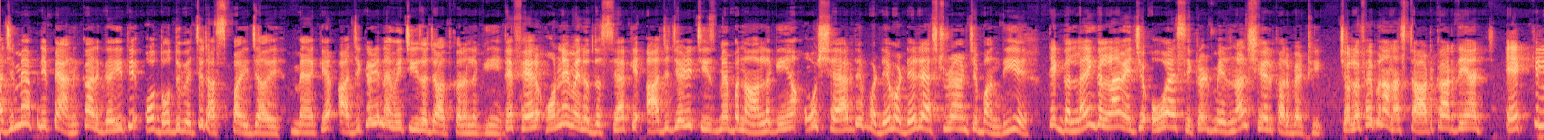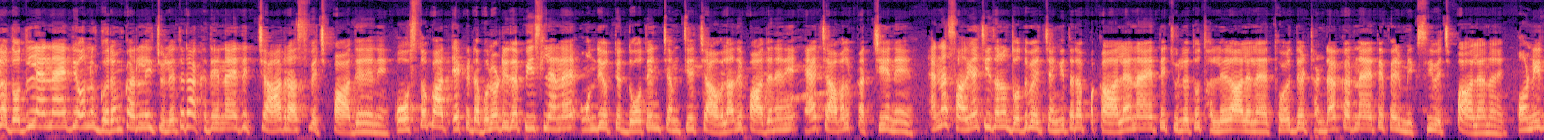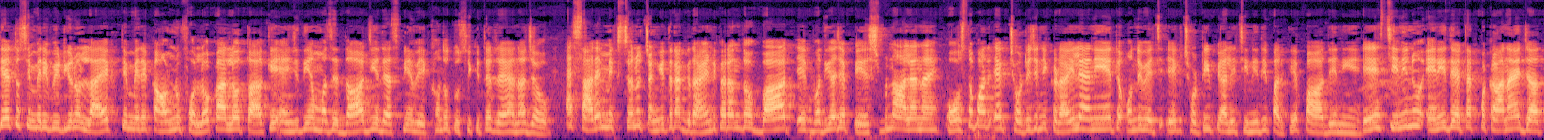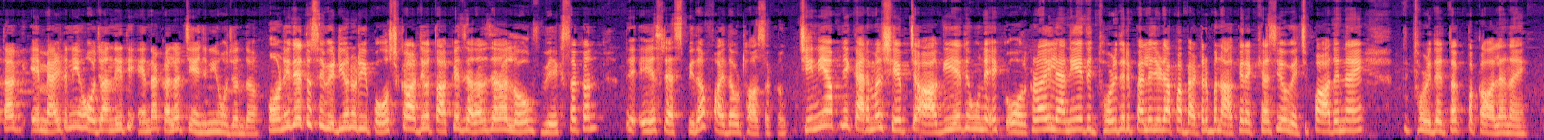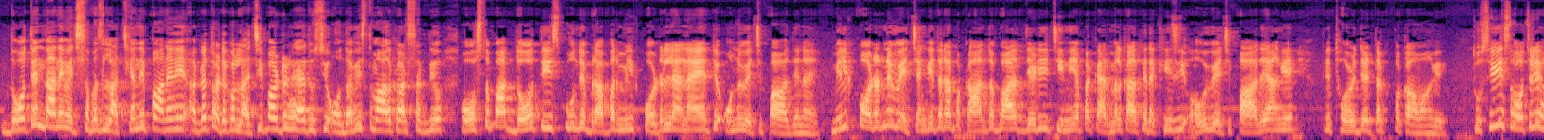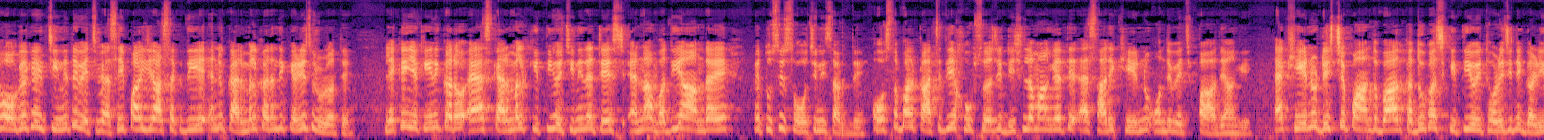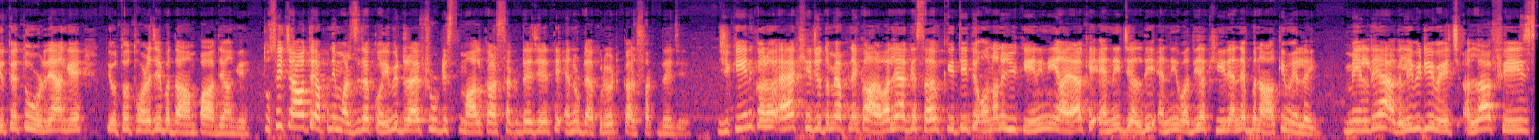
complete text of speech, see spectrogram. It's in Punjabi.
ਅੱਜ ਮੈਂ ਆਪਣੀ ਭੈਣ ਘਰ ਗਈ ਤੇ ਉਹ ਦੁੱਧ ਵਿੱਚ ਰਸ ਪਾਈ ਜਾਏ ਮੈਂ ਕਿਹਾ, ਅੱਜ ਕਿਹੜੀ ਨਵੀਂ ਚੀਜ਼ ਆਜ਼ਾਦ ਕਰਨ ਲੱਗੀ ਹੈ ਤੇ ਫਿਰ ਉਹਨੇ ਮੈਨੂੰ ਦੱਸਿਆ ਕਿ ਅੱਜ ਜਿਹੜੀ ਚੀਜ਼ ਮੈਂ ਬਣਾਉਣ ਲੱਗੀ ਆ, ਉਹ ਸ਼ਹਿਰ ਦੇ ਵੱਡੇ ਵੱਡੇ ਰੈਸਟੋਰੈਂਟ 'ਚ ਬਣਦੀ ਏ। ਤੇ ਗੱਲਾਂ ਹੀ ਗੱਲਾਂ ਵਿੱਚ ਉਹ ਇਹ ਸੀਕ੍ਰੇਟ ਮੇਰੇ ਨਾਲ ਸ਼ੇਅਰ ਕਰ ਬੈਠੀ। ਚਲੋ ਫਿਰ ਬਣਾਉਣਾ ਸਟਾਰਟ ਕਰਦੇ ਆ। 1 ਕਿਲੋ ਦੁੱਧ ਲੈਣਾ ਹੈ ਤੇ ਉਹਨੂੰ ਗਰਮ ਕਰਨ ਲਈ ਚੁੱਲ੍ਹੇ ਤੇ ਰੱਖ ਦੇਣਾ ਹੈ ਤੇ ਚਾਰ ਰਸ ਵਿੱਚ ਪਾ ਦੇਣੇ ਨੇ। ਉਸ ਤੋਂ ਬਾਅਦ ਇੱਕ ਡਬਲ ਰੋਟੀ ਦਾ ਪੀਸ ਲੈਣਾ ਹੈ ਉਹਦੇ ਉੱਤੇ 2-3 ਚਮਚੇ ਚਾਵਲਾਂ ਦੇ ਪਾ ਦੇਣੇ ਨੇ। ਇਹ ਚਾਵਲ ਕੱਚੇ ਨੇ। ਇਹਨਾਂ ਸਾਰੀਆਂ ਚੀਜ਼ਾਂ ਨੂੰ ਦੁੱਧ ਵਿੱਚ ਚੰਗੀ ਤਰ੍ਹਾਂ ਪਕਾ ਲੈਣਾ ਹੈ ਤੇ ਚੁੱਲ੍ਹੇ ਤੋਂ ਥੱਲੇ ਲਾ ਲੈਣਾ ਹੈ ਥੋੜੀ ਦੇਰ ਠੰਡਾ ਕਰਨਾ ਹੈ ਤੇ ਫਿਰ ਮਿਕਸੀ ਵਿੱਚ ਪਾ ਲੈਣਾ ਹੈ। ਉਨੀ ਦੇਰ ਤੁਸੀਂ ਮੇਰੀ ਵੀਡੀਓ ਨੂੰ ਲਾਈਕ ਤੇ ਮੇਰੇ ਅਕਾਊਂਟ ਨੂੰ ਫੋਲੋ ਕਰ ਲਓ ਤਾਂ ਕਿ ਇੰਜ ਦੀਆਂ ਮਜ਼ੇਦਾਰ ਜੀਆਂ ਰੈਸਪੀਆਂ ਵੇਖਣ ਤੋਂ ਤੁਸੀਂ ਕਿਤੇ ਰਹਿ ਨਾ ਜਾਓ। ਇਹ ਸਾਰੇ ਮਿਕਸਚਰ ਨੂੰ ਚੰਗੀ ਤਰ੍ਹਾਂ ਗ੍ਰਾਈਂਡ ਕਰਨ ਤੋਂ ਬਾਅਦ ਇੱਕ ਵਧੀਆ ਜਿਹਾ ਪੇਸਟ ਬਣਾ ਲੈਣਾ ਹੈ। ਉਸ ਤੋਂ ਬਾਅਦ ਇੱਕ ਛੋਟੀ ਜਿਹੀ ਕੜਾਈ ਲੈਣੀ ਹੈ ਤੇ ਉਹਦੇ ਵਿੱਚ ਇੱਕ ਛੋਟੀ ਪਿਆਲੀ ਚੀਨੀ ਦੀ ਭਰ ਕੇ ਪਾ ਦੇਣੀ ਹੈ। ਇਸ ਚੀਨੀ ਨੂੰ ਇੰਨੀ ਦੇਰ ਤੱਕ ਪਕਾਉਣਾ ਹੈ ਜਦ ਤੱਕ ਇਹ ਮੈਲਟ ਨਹੀਂ ਹੋ ਜਾਂਦੀ ਤੇ ਇਹਦਾ ਕਲਰ ਚੇਂਜ ਨਹੀਂ ਹੋ ਜਾਂਦਾ। ਓਨੀ ਦੇਰ ਤੁਸੀਂ ਵੀਡੀਓ ਨੂੰ ਰੀਪੋਸਟ ਕਰ ਦਿਓ ਤਾਂ ਕਿ ਜ਼ਿਆਦਾ ਤੋਂ ਜ਼ਿਆਦਾ ਲੋਕ ਵੇਖ ਸਕਣ ਤੇ ਇਸ ਰੈਸਪੀ ਦਾ ਫਾਇਦਾ ਉਠਾ ਸਕਣ। ਚੀਨੀ ਆਪਣੀ ਕੈਰਮਲ ਸ਼ੇਪ 'ਚ ਆ ਗਈ ਹੈ ਤੇ ਹੁਣ ਇੱਕ ਹੋਰ ਕੜਾਈ ਲੈਣੀ ਹੈ ਤੇ ਥੋੜੀ ਦੇਰ ਪਹਿਲੇ ਜਿਹੜਾ ਆਪਾਂ ਬੈਟਰ ਬਣਾ ਕੇ ਰੱਖਿਆ ਸੀ ਉਹ ਵਿੱਚ ਪਾ ਦੇਣਾ ਹੈ ਤੇ ਥੋੜੀ ਦੇਰ ਤੱਕ ਪਕਾ ਲੈਣਾ ਹੈ। ਦੋ ਤਿੰਨ ਦਾਣੇ ਵਿੱਚ ਸਬਜ਼ ਲਾਚੀਆਂ ਦੇ ਪਾਣੇ ਨੇ, ਅਗਰ ਤੁਹਾਡੇ ਕੋਲ ਲਾਚੀ ਪਾਊਡਰ ਹੈ, ਤੁਸੀਂ ਉਹਦਾ ਵੀ ਇਸਤੇਮਾਲ ਕਰ ਸਕਦੇ ਹੋ। ਉਸ ਤੋਂ ਬਾਅਦ 2 ਟੀਸਪੂਨ ਦੇ ਬਰਾਬਰ ਮਿਲਕ ਪਾਊਡਰ ਲੈਣਾ ਹੈ ਤੇ ਉਹਨੂੰ ਵਿੱਚ ਪਾ ਦੇਣਾ ਹੈ। ਮਿਲਕ ਪਾਊਡਰ ਨੂੰ ਵਿੱਚ ਚੰਗੀ ਤਰ੍ਹਾਂ ਪਕਾਉਣ ਤੋਂ ਬਾਅਦ ਜਿਹੜੀ ਚੀਨੀ ਆਪਾਂ ਕੈਰਮਲ ਕਰਕੇ ਰੱਖੀ ਸੀ, ਉਹ ਵੀ ਵਿੱਚ ਪਾ ਦੇਵਾਂਗੇ ਤੇ ਥੋੜੀ ਦੇਰ ਤੱਕ ਪਕਾਵਾਂਗੇ। ਤੁਸੀਂ ਵੀ ਸੋਚ ਰਹੇ ਹੋਗੇ ਕਿ ਚੀਨੀ ਤੇ ਵਿੱਚ ਵੈਸੇ ਹੀ ਪਾਈ ਜਾ ਸਕਦੀ ਹੈ, ਇਹਨੂੰ ਕੈਰਮਲ ਕਰਨ ਦੀ ਕਿਹੜੀ ਜ਼ਰੂਰਤ ਹੈ? ਲੇਕਿਨ ਯਕੀਨ ਕਰੋ, ਇਸ ਕੈਰਮਲ ਕੀਤੀ ਹੋਈ ਚੀਨੀ ਦਾ ਟੇਸਟ ਇੰਨਾ ਵਧੀਆ ਆਉਂਦਾ ਹੈ ਕਿ ਤੁਸੀਂ ਸੋਚ ਨਹੀਂ ਸਕਦੇ। ਉਸ ਤੋਂ ਬਾਅਦ ਕੱਚ ਦੀ ਖੂਬਸੂਰਤ ਜਿਹੀ ਡਿਸ਼ ਲਵਾਂਗੇ ਤੇ ਇਹ ਸਾਰੀ ਖੀਰ ਨੂੰ ਉਹਦੇ ਵਿੱਚ ਪਾ ਦੇਵਾਂਗੇ ਇਹ ਖੀਰ ਨੂੰ ਡਿਸ਼ 'ਚ ਪਾਉਣ ਤੋਂ ਬਾਅਦ ਕੱਦੂਕਸ ਕੀਤੀ ਹੋਈ ਥੋੜੀ ਜਿਹੀ ਗੜੀ ਉੱਤੇ ਧੂੜ ਦੇਵਾਂਗੇ ਤੇ ਉੱਤੋਂ ਥੋੜੇ ਜਿਹੇ ਬਦਾਮ ਪਾ ਦੇਵਾਂਗੇ ਤੁਸੀਂ ਚਾਹੋ ਤੇ ਆਪਣੀ ਮਰਜ਼ੀ ਦਾ ਕੋਈ ਵੀ ਡਰਾਈ ਫਰੂਟ ਇਸਤੇਮਾਲ ਕਰ ਸਕਦੇ ਜੇ ਤੇ ਇਹਨੂੰ ਡੈਕੋਰੇਟ ਕਰ ਸਕਦੇ ਜੇ। ਯਕੀਨ ਕਰੋ, ਇਹ ਖੀਰ ਜਦੋਂ ਮੈਂ ਆਪਣੇ ਘਰ ਵਾਲੇ ਅੱਗੇ ਸਰਵ ਕੀਤੀ ਤੇ ਉਹਨਾਂ ਨੂੰ ਯਕੀਨ ਹੀ ਨਹੀਂ ਆਇਆ ਕਿ ਇੰਨੀ ਜਲਦੀ ਇੰਨੀ ਵਧੀਆ ਖੀਰ ਇਹਨੇ ਬਣਾ ਕਿਵੇਂ ਲਈ। ਮਿਲਦੇ ਹਾਂ ਅਗਲੀ ਵੀਡੀਓ ਵਿੱਚ। ਅੱਲਾ ਹਾਫਿਜ਼।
